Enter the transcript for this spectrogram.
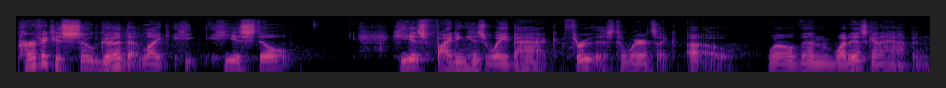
perfect is so good that like he he is still he is fighting his way back through this to where it's like, oh, well then what is gonna happen?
